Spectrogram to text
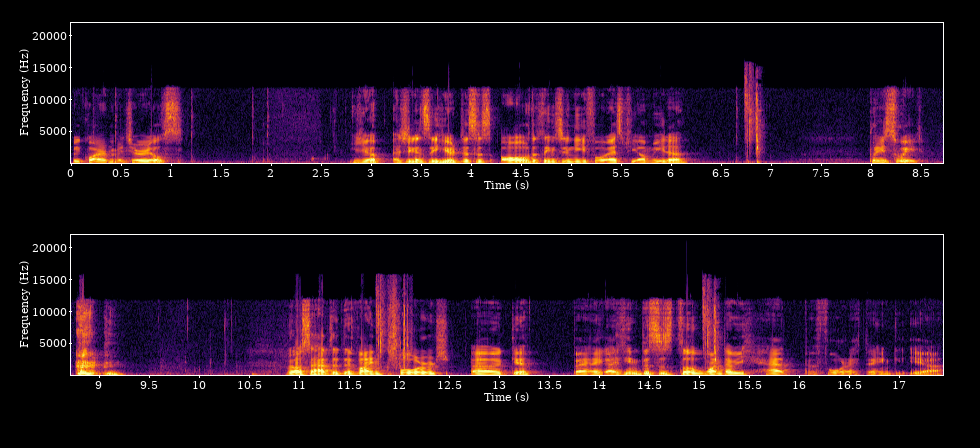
required materials. Yep, as you can see here, this is all the things you need for SP Almeida. Pretty sweet. we also have the Divine Forge uh, gift bag. I think this is the one that we had before, I think. Yeah.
